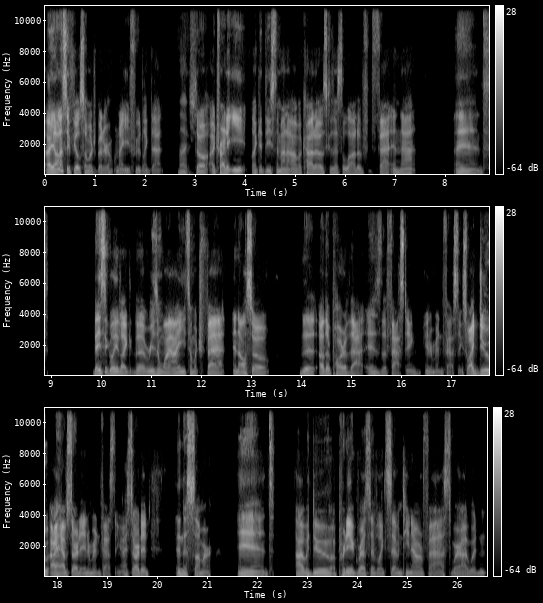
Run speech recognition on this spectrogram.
I honestly feel so much better when I eat food like that. Nice. So I try to eat like a decent amount of avocados because that's a lot of fat in that. And basically, like the reason why I eat so much fat, and also the other part of that is the fasting, intermittent fasting. So I do, I have started intermittent fasting. I started in the summer, and I would do a pretty aggressive, like 17 hour fast where I wouldn't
